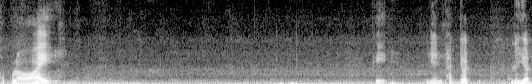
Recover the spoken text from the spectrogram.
หกร้อยพี่เหรียญพัดยศหรือหยด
